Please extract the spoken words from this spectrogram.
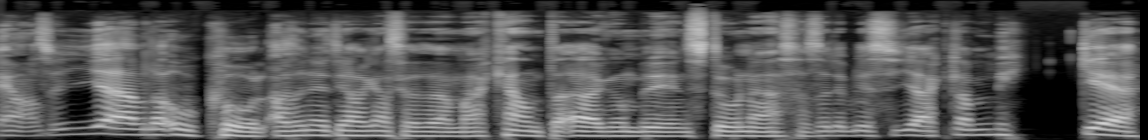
är man så jävla ocool. Alltså ni vet, jag har ganska så här markanta ögonbryn, stor näsa, så det blir så jäkla mycket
